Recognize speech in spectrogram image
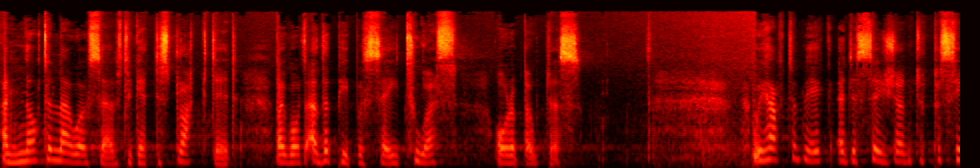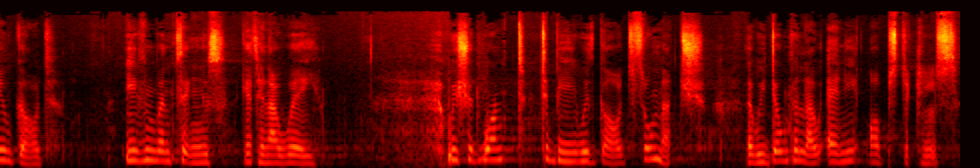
and not allow ourselves to get distracted by what other people say to us or about us. We have to make a decision to pursue God, even when things get in our way. We should want to be with God so much that we don't allow any obstacles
